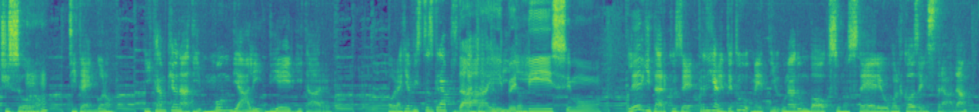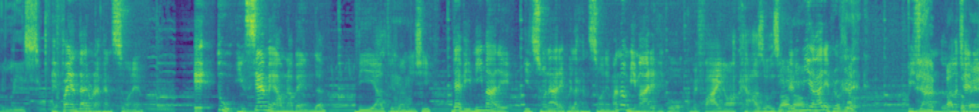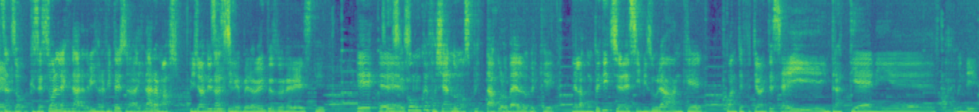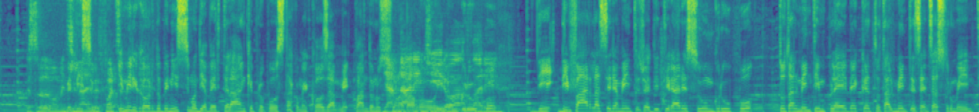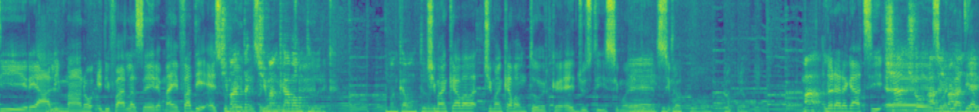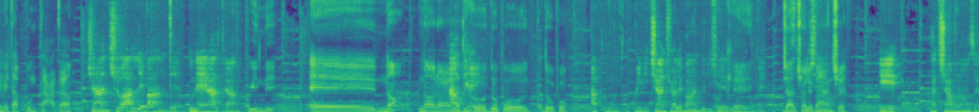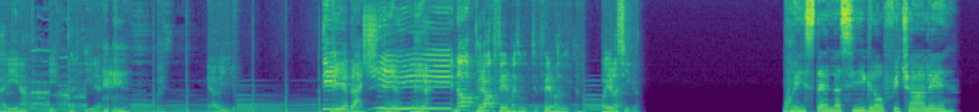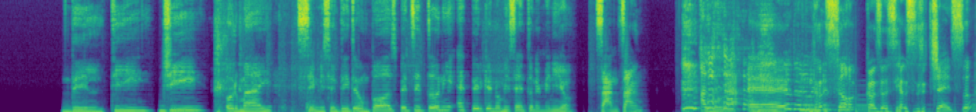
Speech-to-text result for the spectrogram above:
ci sono, mm-hmm. si tengono, i campionati mondiali di air guitar. Ora, chi ha visto Scraps Dai, ha già capito. bellissimo. L'air guitar cos'è? Praticamente tu metti un ad un box, uno stereo, qualcosa in strada. Bellissimo. E fai andare una canzone. E tu, insieme a una band, di altri tuoi mm-hmm. amici, devi mimare il suonare quella canzone, ma non mimare tipo come fai, no, a caso così. No, devi no. mimare proprio pigiando, no? Cioè, bene. nel senso che se suoni la chitarra devi fare finta di suonare la chitarra, ma pigiando i tasti sì, che veramente suoneresti. E eh, sì, comunque facendo uno spettacolo bello perché nella competizione si misura anche quanto effettivamente sei intrattieni e fai. Quindi questo lo devo menzionare Bellissimo. per forza. Io mi ricordo benissimo di avertela anche proposta come cosa me, quando non suonavamo in, in un gruppo. Fare... Di, di, farla seriamente, cioè di tirare su un gruppo totalmente in playback, totalmente senza strumenti reali eh. in mano e di farla seria. Ma infatti è stupendo. Ci, ci mancava me, cioè... un Turk. Ci mancava un Turk. Ci mancava, ci mancava un Turk, è giustissimo. È eh, bellissimo. Purtroppo, purtroppo era bello. Ma allora, ragazzi, eh, siamo arrivati a metà puntata. Ciancio alle bande. Tu ne hai un'altra? Quindi, eh, no, no, no, ah, la okay. dico dopo, dopo. Appunto, quindi ciancio alle bande, dicevo. Okay. Ciancio alle bance. E facciamo una cosa carina di partire. Questo meraviglioso. Via, dai, via, via. No, però ferma tutto, ferma tutto. Voglio la sigla. Questa è la sigla ufficiale del TG. Ormai, se mi sentite un po' a spezzettoni è perché non mi sento nemmeno io. San san! Allora, eh, non so cosa sia successo.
